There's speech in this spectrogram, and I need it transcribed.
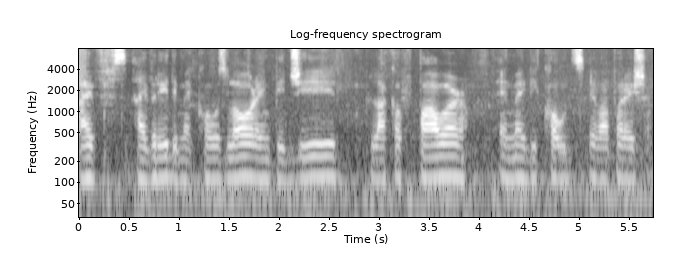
I've I've read cause lower MPG lack of power and maybe codes evaporation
